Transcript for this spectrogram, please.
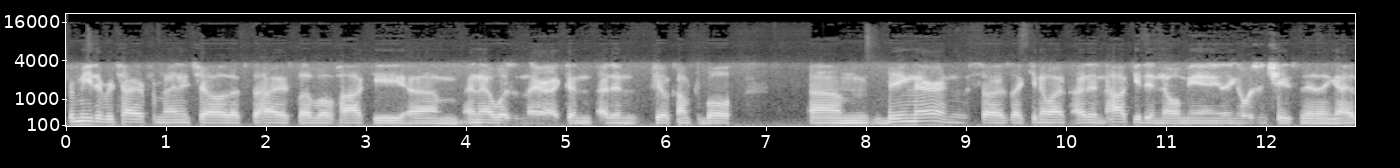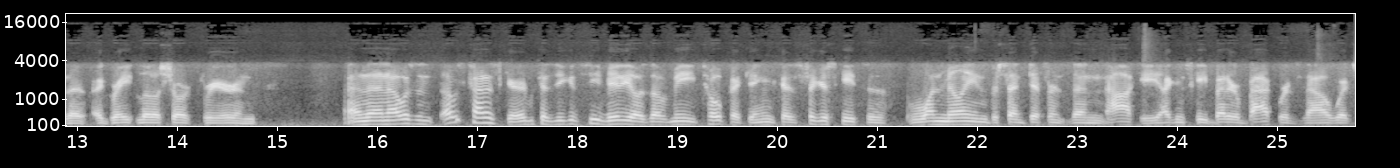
for me to retire from NHL, that's the highest level of hockey, um, and I wasn't there. I couldn't. I didn't feel comfortable um, being there, and so I was like, you know what? I didn't. Hockey didn't know me anything. I wasn't chasing anything. I had a, a great little short career, and and then I wasn't. I was kind of scared because you could see videos of me toe picking because figure skates is one million percent different than hockey. I can skate better backwards now, which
